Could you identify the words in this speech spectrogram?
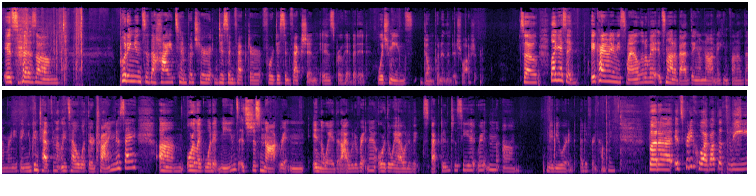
It says um, putting into the high temperature disinfector for disinfection is prohibited, which means don't put in the dishwasher. So, like I said, it kind of made me smile a little bit. It's not a bad thing. I'm not making fun of them or anything. You can definitely tell what they're trying to say um, or like what it means. It's just not written in the way that I would have written it or the way I would have expected to see it written. Um, maybe we're a different company. But uh, it's pretty cool. I bought the three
